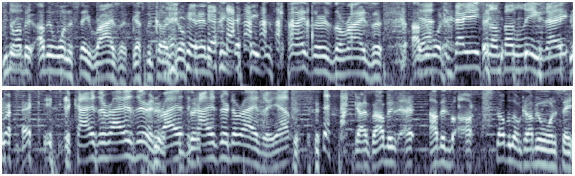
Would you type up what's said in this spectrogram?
You know, I've been I've been wanting to say riser. That's because your fantasy name is Kizer is the riser. I've yeah, been wanting, variation on both leagues, right? right. The Kizer Riser and Rise, the Kizer the Riser. Yep. guys. I've been I've been uh, stumbling because I've been wanting to say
